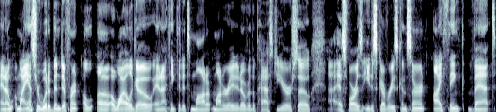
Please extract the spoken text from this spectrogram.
and I, my answer would have been different a, a, while ago, and I think that it's moder- moderated over the past year or so, uh, as far as e-discovery is concerned. I think that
